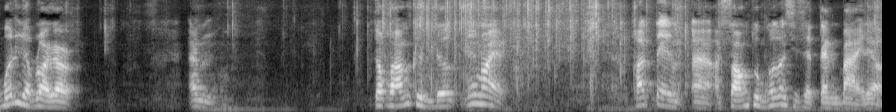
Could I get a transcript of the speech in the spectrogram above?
เบิ้ลเรียบร้อยแล้วอืมจ้าของขึ้นเด็กนิดหน่อย เขาเต็มอ่าสองทุ่มเขาก็สิสแตนบายแล้ว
